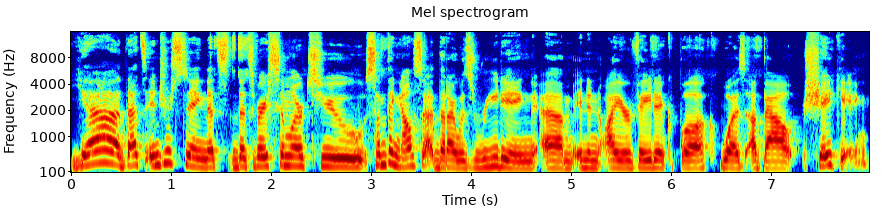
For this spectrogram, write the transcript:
Yeah, that's interesting. That's that's very similar to something else that, that I was reading um, in an Ayurvedic book was about shaking,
